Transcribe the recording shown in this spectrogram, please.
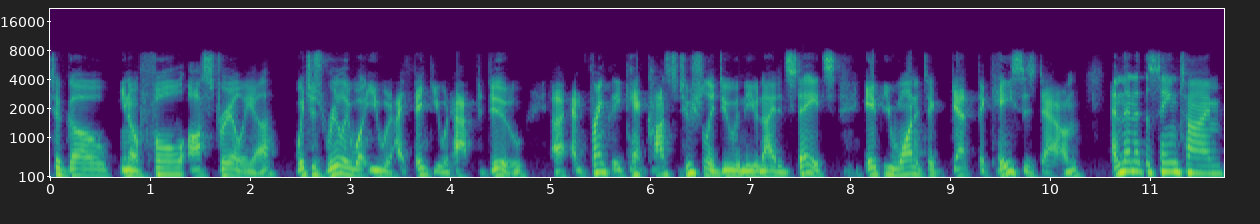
to go, you know, full Australia, which is really what you would, I think you would have to do. Uh, and frankly, can't constitutionally do in the United States if you wanted to get the cases down. And then at the same time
